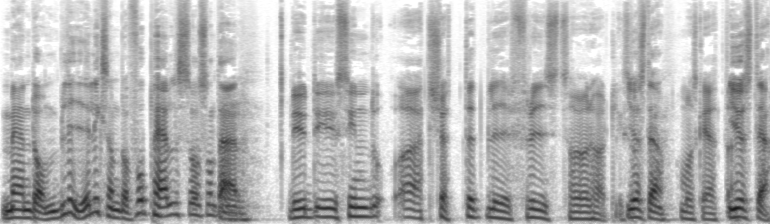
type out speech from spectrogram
men de blir liksom, de får päls och sånt där. Det, är, det är synd att köttet blir fryst har man hört. Liksom, Just det, Om man ska äta. just det,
